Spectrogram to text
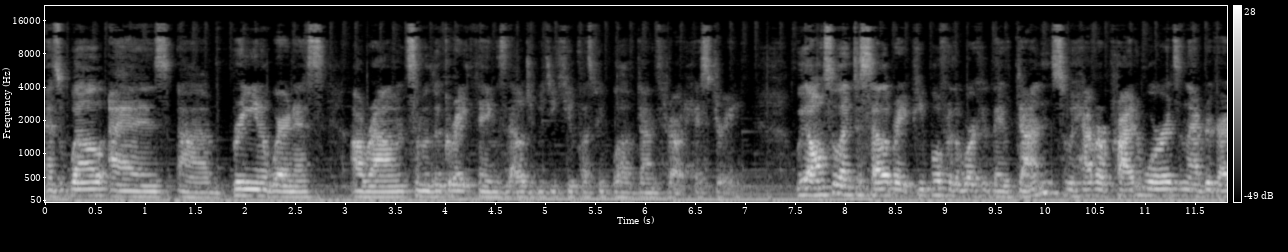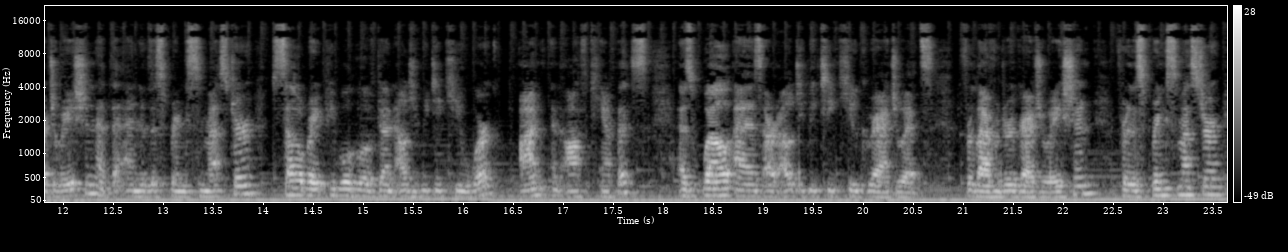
as well as um, bringing awareness around some of the great things that LGBTQ plus people have done throughout history. We also like to celebrate people for the work that they've done. So we have our Pride Awards and Library graduation at the end of the spring semester to celebrate people who have done LGBTQ work on and off campus, as well as our LGBTQ graduates for Lavender graduation for the spring semester,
